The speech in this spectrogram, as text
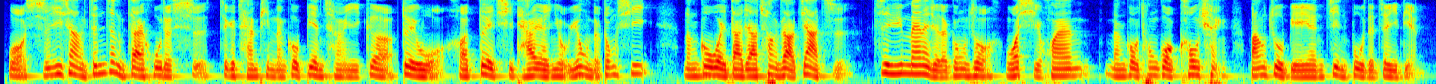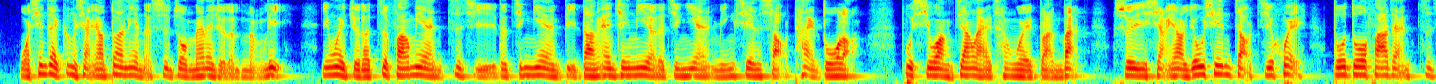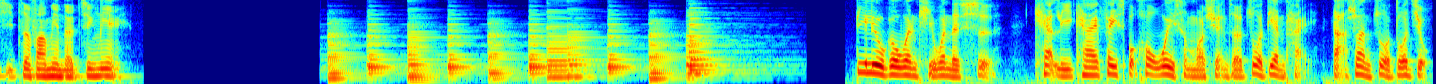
我实际上真正在乎的是这个产品能够变成一个对我和对其他人有用的东西，能够为大家创造价值。至于 manager 的工作，我喜欢能够通过 coaching 帮助别人进步的这一点。我现在更想要锻炼的是做 manager 的能力。因为觉得这方面自己的经验比当 engineer 的经验明显少太多了，不希望将来成为短板，所以想要优先找机会，多多发展自己这方面的经验。第六个问题问的是，Cat 离开 Facebook 后为什么选择做电台？打算做多久？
